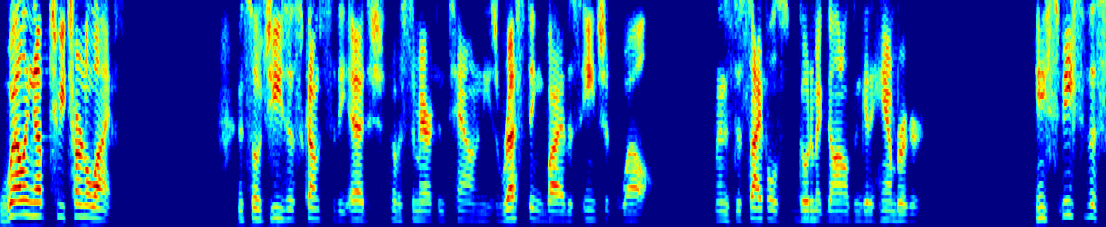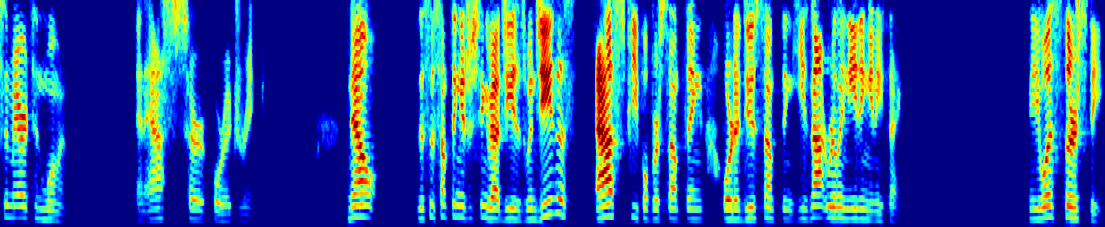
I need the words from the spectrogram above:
welling up to eternal life. And so Jesus comes to the edge of a Samaritan town and he's resting by this ancient well. And his disciples go to McDonald's and get a hamburger. And he speaks to the Samaritan woman and asks her for a drink. Now, this is something interesting about Jesus. When Jesus asks people for something or to do something, he's not really needing anything. He was thirsty.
